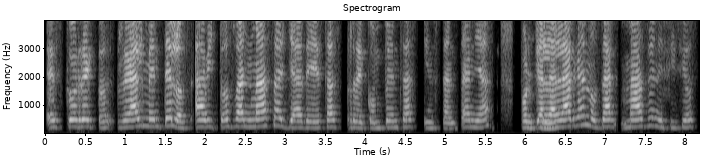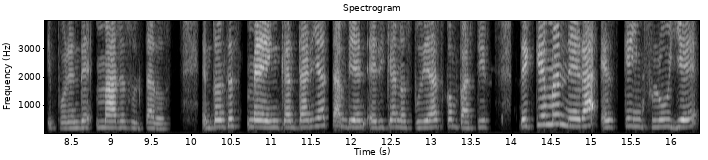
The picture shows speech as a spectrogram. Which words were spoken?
Es correcto, realmente los hábitos van más allá de estas recompensas instantáneas porque a la larga nos dan más beneficios y por ende más resultados. Entonces, me encantaría también, Erika, nos pudieras compartir de qué manera es que influye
